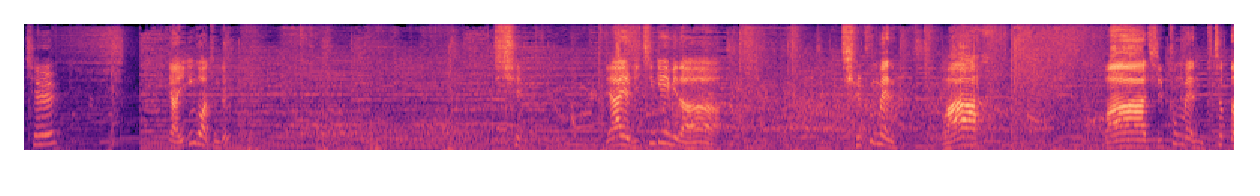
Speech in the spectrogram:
칠. 야 이긴 거 같은데? 칠. 야, 얘 미친 게임이다. 질풍맨. 와. 와, 질풍맨 미쳤다.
